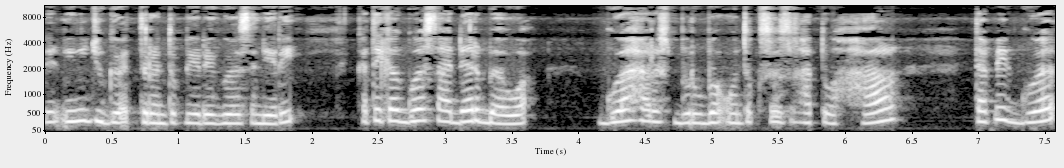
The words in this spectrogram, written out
Dan ini juga teruntuk diri gue sendiri. Ketika gue sadar bahwa gue harus berubah untuk sesuatu hal tapi gue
